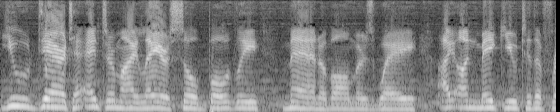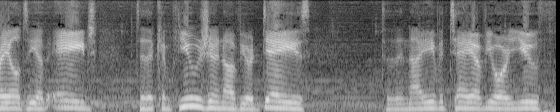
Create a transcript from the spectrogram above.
you dare to enter my lair so boldly, man of Almer's way. I unmake you to the frailty of age, to the confusion of your days, to the naivete of your youth.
